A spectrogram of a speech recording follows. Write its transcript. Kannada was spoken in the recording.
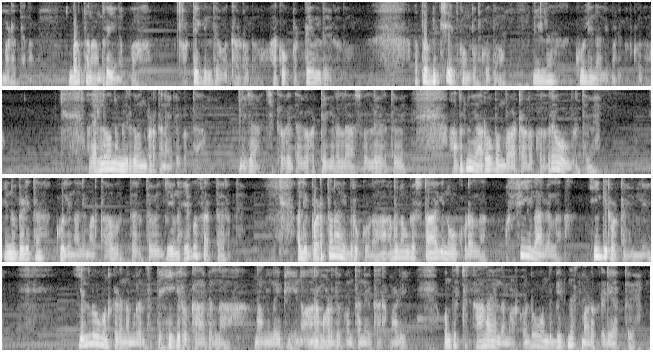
ಬಡತನ. ಬಡತನ ಅಂದರೆ ಏನಪ್ಪ? ಹೊಟ್ಟೆಗಿಲ್ಲದೆ ಒದ್ದಾಡೋದು ಹಾಕೋಕೆ ಬಟ್ಟೆ ಇಲ್ಲದೆ ಇರೋದು, ಅಥವಾ ಭಿಕ್ಷೆ ಎತ್ಕೊಂಡು ಬದುಕೋದು, ಇಲ್ಲ ಕೂಲಿನಲ್ಲಿ ಮಾಡಿ ಬದುಕೋದು. ಅದೆಲ್ಲವನ್ನು ಮೀರಿದ ಒಂದು ಬಡತನ ಇದೆ ಗೊತ್ತಾ? ನಿಜ, ಚಿಕ್ಕವರಿದ್ದಾಗ ಹೊಟ್ಟೆಗಿರಲ್ಲ ಸೊಲ್ಲೇ ಇರ್ತೀವಿ. ಅದನ್ನು ಯಾರೋ ಬಂದು ಆಟ ಆಡೋಕೆ ಕರೆದ್ರೆ ಹೋಗ್ಬಿಡ್ತೀವಿ. ಇನ್ನು ಬೆಳೀತಾ ಕೂಲಿನಲ್ಲಿ ಮಾಡ್ತಾ ಬರ್ತಾ ಇರ್ತೇವೆ. ಜೀವನ ಹೇಗೋ ಸಾಕ್ತಾ ಇರುತ್ತೆ. ಅಲ್ಲಿ ಬಡತನ ಇದ್ದರೂ ಕೂಡ ಅದು ನಮ್ಗೆ ಅಷ್ಟಾಗಿ ನೋವು ಕೊಡಲ್ಲ ಫೀಲ್ ಆಗಲ್ಲ. ಹೀಗಿರೋ ಟೈಮಲ್ಲಿ ಎಲ್ಲೋ ಒಂದು ಕಡೆ ನಮ್ಗೆ ಅನ್ಸುತ್ತೆ ಹೀಗಿರೋಕ್ಕಾಗಲ್ಲ ನಾನು ಲೈಫ್ಲಿ ಏನಾರ ಮಾಡಬೇಕು ಅಂತ ನಿರ್ಧಾರ ಮಾಡಿ ಒಂದಿಷ್ಟು ಸಾಲ ಎಲ್ಲ ಮಾಡಿಕೊಂಡು ಒಂದು ಬಿಸ್ನೆಸ್ ಮಾಡೋಕೆ ರೆಡಿ ಆಗ್ತೇವೆ.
